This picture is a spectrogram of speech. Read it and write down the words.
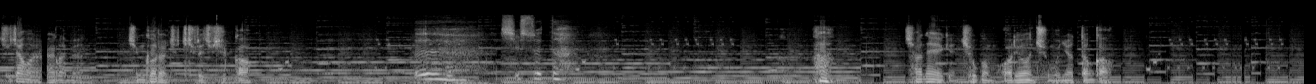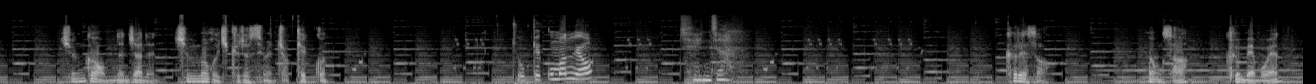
주장을 하려면 증거를 제출해 주실까? 으, 실수했다. 하, 자네에겐 조금 어려운 주문이었던가? 증거 없는 자는 침묵을 지켜줬으면 좋겠군. 좋겠구만요. 젠장. 그래서 형사, 그 메모엔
